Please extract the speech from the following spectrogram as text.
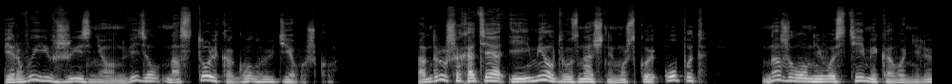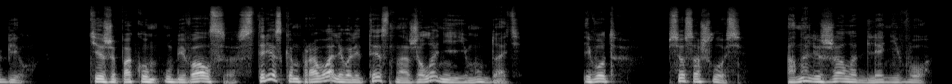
Впервые в жизни он видел настолько голую девушку. Андрюша, хотя и имел двузначный мужской опыт, нажил он его с теми, кого не любил. Те же, по ком убивался, с треском проваливали тест на желание ему дать. И вот все сошлось. Она лежала для него.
